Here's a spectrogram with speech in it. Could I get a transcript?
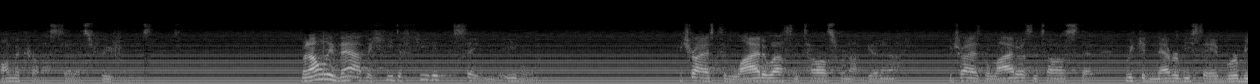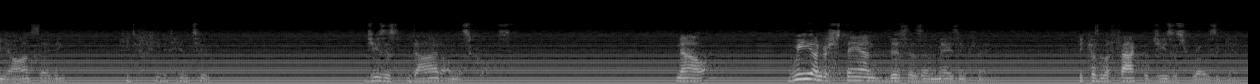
on the cross set us free from these things. But not only that, but he defeated Satan, the evil one, who tries to lie to us and tell us we're not good enough, who tries to lie to us and tell us that we could never be saved, we're beyond saving. He defeated him too. Jesus died on this cross. Now, we understand this as an amazing thing because of the fact that Jesus rose again.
